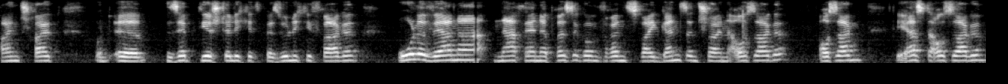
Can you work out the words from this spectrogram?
reinschreibt. Und äh, Sepp, dir stelle ich jetzt persönlich die Frage. Ole Werner nachher in der Pressekonferenz zwei ganz entscheidende Aussage, Aussagen. Die erste Aussage,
